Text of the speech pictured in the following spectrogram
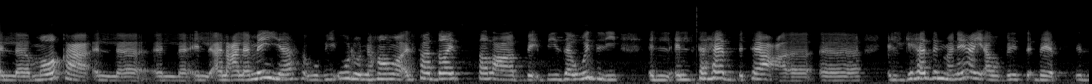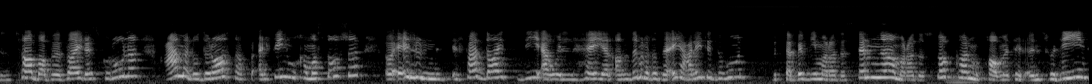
المواقع العالمية وبيقولوا إن هو ال fat diet طالعة بيزود لي الالتهاب بتاع الجهاز المناعي أو الإصابة بفيروس كورونا عملوا دراسة في 2015 وقالوا إن ال fat diets دي أو اللي هي الأنظمة الغذائية عالية الدهون بتسبب لي مرض السمنة، مرض السكر، مقاومة الإنسولين،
